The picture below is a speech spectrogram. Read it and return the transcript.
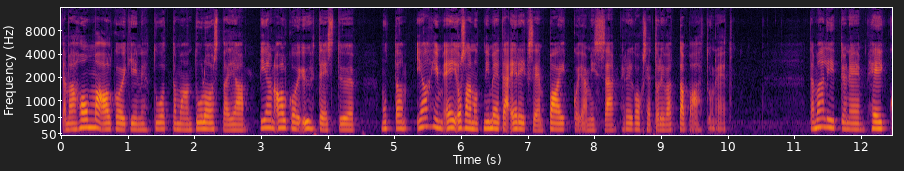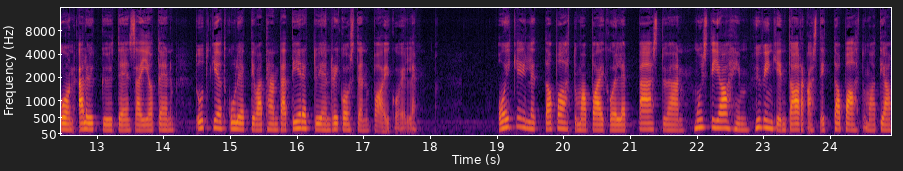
Tämä homma alkoikin tuottamaan tulosta ja pian alkoi yhteistyö, mutta Jahim ei osannut nimetä erikseen paikkoja, missä rikokset olivat tapahtuneet. Tämä liittynee heikkoon älykkyyteensä, joten Tutkijat kuljettivat häntä tiedettyjen rikosten paikoille. Oikeille tapahtumapaikoille päästyään muisti Jahim hyvinkin tarkasti tapahtumat ja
